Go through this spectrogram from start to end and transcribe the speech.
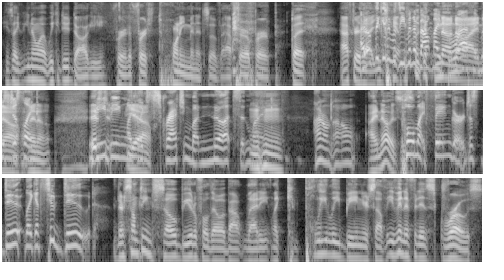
He's like, you know what? We could do doggy for the first twenty minutes of after a burp, but after that, I don't think it was even about my no, no, breath. I It was know, just like me It's- being like yeah. like scratching my nuts and like Mhm. I don't know, I know it's just, pull my finger, just do like it's too dude. There's something so beautiful though about letting, like, completely being yourself, even if it is gross,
